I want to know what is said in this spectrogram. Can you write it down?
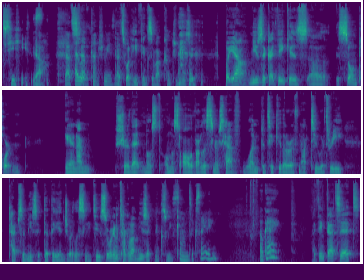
jeez. yeah that's I it. love country music. that's what he thinks about country music but yeah music i think is uh is so important and i'm sure that most almost all of our listeners have one particular if not two or three types of music that they enjoy listening to so we're going to talk about music next week Sounds exciting. Okay. I think that's it.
